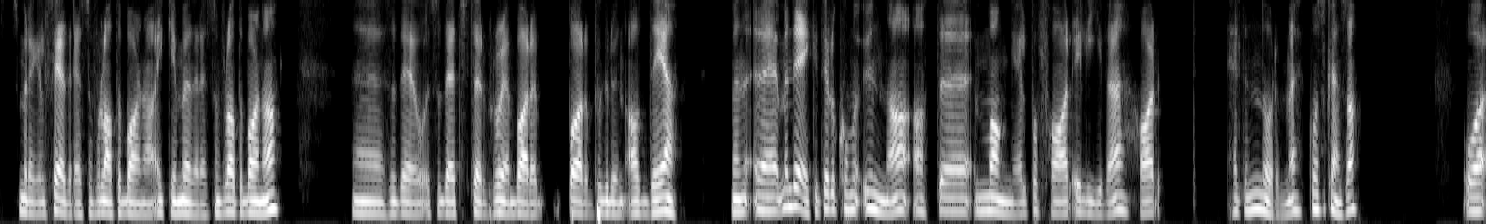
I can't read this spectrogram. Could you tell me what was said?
som regel fedre som forlater barna, ikke mødre som forlater barna. Eh, så det, er jo, så det er et større problem bare, bare pga. det. Men, eh, men, det er ikke til å komme unna at eh, mangel på far i livet har helt enorme konsekvenser. Og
